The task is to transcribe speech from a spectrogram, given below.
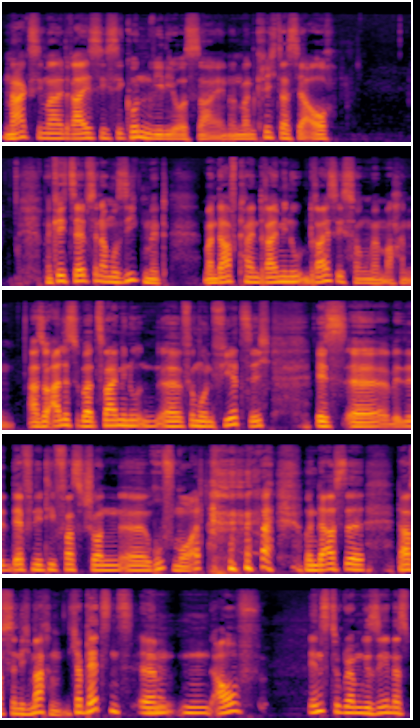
maximal 30 Sekunden Videos sein. Und man kriegt das ja auch, man kriegt selbst in der Musik mit. Man darf keinen 3 Minuten 30 Song mehr machen. Also alles über 2 Minuten äh, 45 ist äh, definitiv fast schon äh, Rufmord. Und darfst du darfst du nicht machen. Ich habe letztens ähm, auf Instagram gesehen, dass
